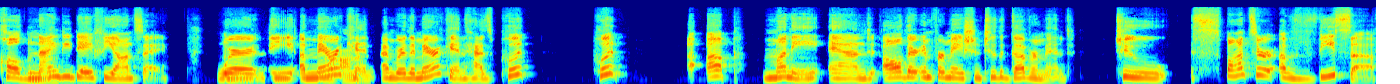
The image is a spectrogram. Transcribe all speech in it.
called Mhm. 90 Day Fiance, where the on it. American, and where the American has put put up money and all their information to the government to sponsor a visa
